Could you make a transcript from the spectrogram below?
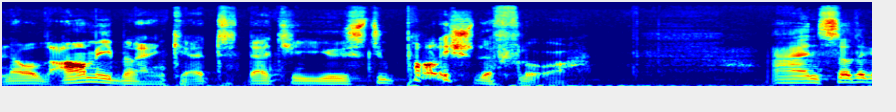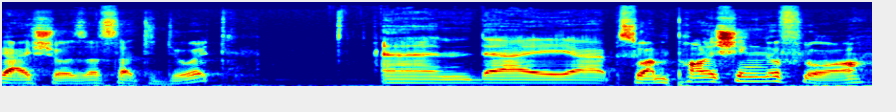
an old army blanket that you use to polish the floor. And so the guy shows us how to do it. And I, uh, so I'm polishing the floor.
